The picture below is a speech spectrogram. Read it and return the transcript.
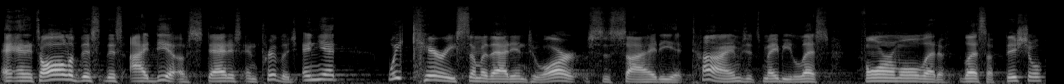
And, and it's all of this, this idea of status and privilege. And yet, we carry some of that into our society at times. It's maybe less formal, less official.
